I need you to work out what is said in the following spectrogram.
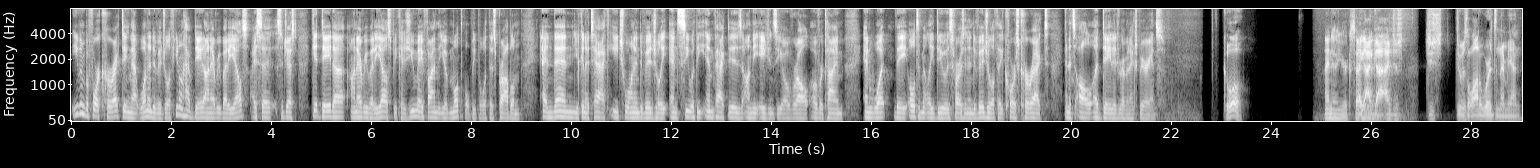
even before correcting that one individual if you don't have data on everybody else i say, suggest get data on everybody else because you may find that you have multiple people with this problem and then you can attack each one individually and see what the impact is on the agency overall over time and what they ultimately do as far as an individual if they course correct and it's all a data driven experience Cool. i know you're I, excited I got. I just just there was a lot of words in there, man.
